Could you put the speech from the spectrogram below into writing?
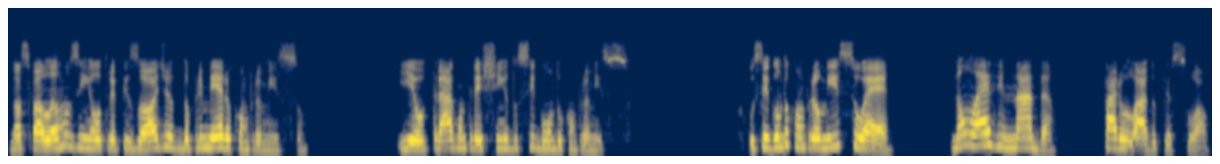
Nós falamos em outro episódio do primeiro compromisso. E eu trago um trechinho do segundo compromisso. O segundo compromisso é: não leve nada para o lado pessoal.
